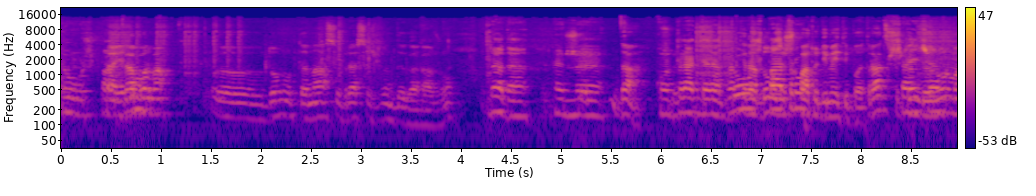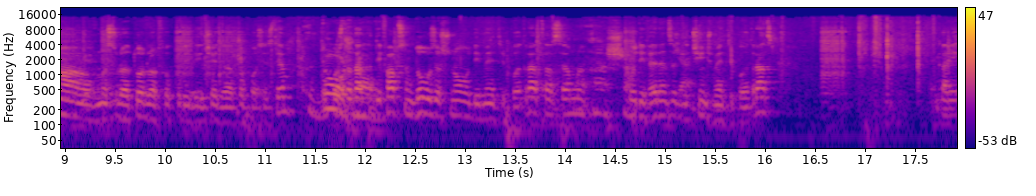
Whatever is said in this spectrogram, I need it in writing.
24. da, era vorba, uh, domnul Tănase vrea să-și vândă garajul. Da, da, în Și, uh, da, contract și- era contract 24, 24 de metri pătrați și, și când aici- în urma măsurătorilor făcute de cei de la Toposystem, a 29. constatat că de fapt sunt 29 de metri pătrați, asta înseamnă Așa. o diferență de 5 metri pătrați, care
